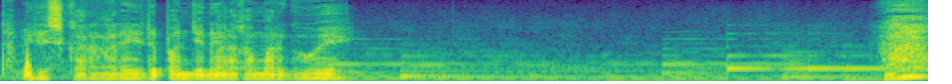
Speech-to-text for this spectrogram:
tapi dia sekarang ada di depan jendela kamar gue. Hah?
